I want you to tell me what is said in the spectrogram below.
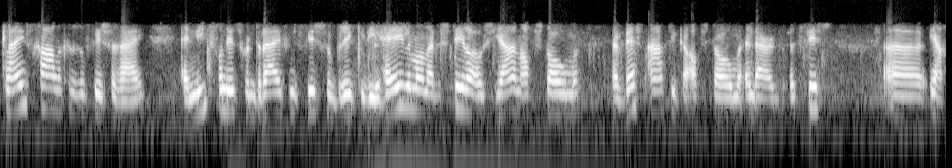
kleinschaligere visserij. En niet van dit soort drijvende visfabrieken die helemaal naar de Stille Oceaan afstomen. Naar West-Afrika afstomen en daar het vis uh, ja,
